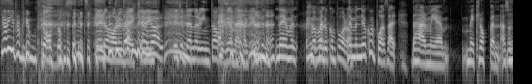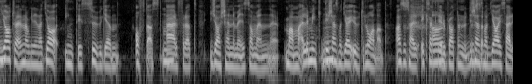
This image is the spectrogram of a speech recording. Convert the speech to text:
jag har inget problem att prata om sex. Nej, då Det är har typ du det enda verkligen inte. Det är typ det enda du inte har problem med faktiskt. Nej men, Vad var det men- du kom på då? Nej men nu kommer jag på så här, det här med, med kroppen. Alltså jag tror att en av grejerna att jag inte är sugen oftast är för att jag känner mig som en eh, mamma. Eller min, det känns som att jag är utlånad. Alltså så här, exakt det du pratar om nu. Det känns som att jag är så här,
